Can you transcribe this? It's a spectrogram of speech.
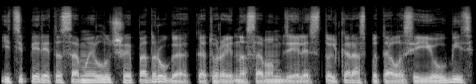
И теперь эта самая лучшая подруга, которая на самом деле столько раз пыталась ее убить,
